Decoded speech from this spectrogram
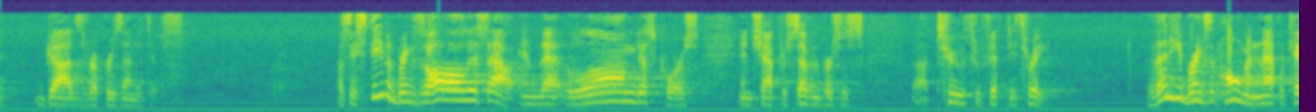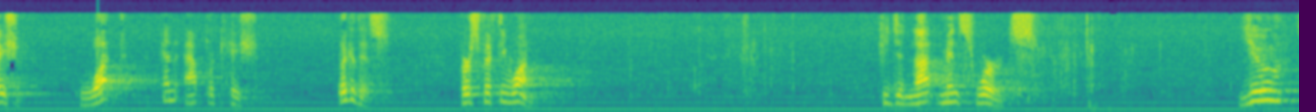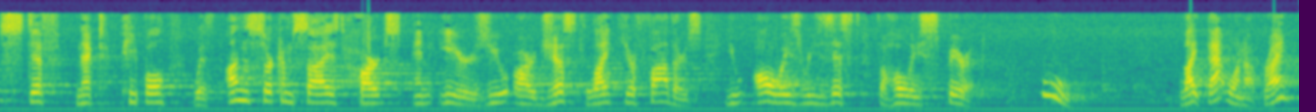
God's representatives. Now, see, Stephen brings all this out in that long discourse in chapter 7, verses uh, 2 through 53. Then he brings it home in an application. What an application. Look at this. Verse 51. He did not mince words. You stiff necked people with uncircumcised hearts and ears, you are just like your fathers. You always resist the Holy Spirit. Ooh, light that one up, right?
